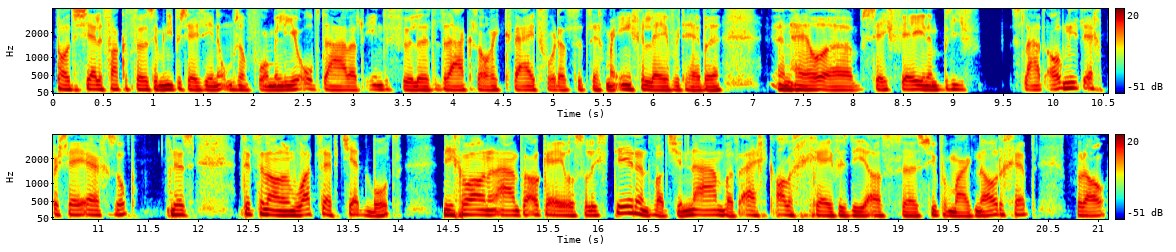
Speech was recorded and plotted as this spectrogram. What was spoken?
Potentiële vakkenvullers hebben niet per se zin om zo'n formulier op te halen, het in te vullen. Dat raken ze alweer kwijt voordat ze het zeg maar ingeleverd hebben. Een heel eh, cv in een brief slaat ook niet echt per se ergens op. Dus dit is dan een WhatsApp-chatbot die gewoon een aantal... oké, je wil solliciteren, wat is je naam... wat eigenlijk alle gegevens die je als eh, supermarkt nodig hebt. Vooral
